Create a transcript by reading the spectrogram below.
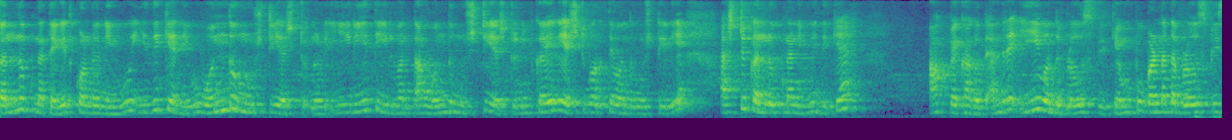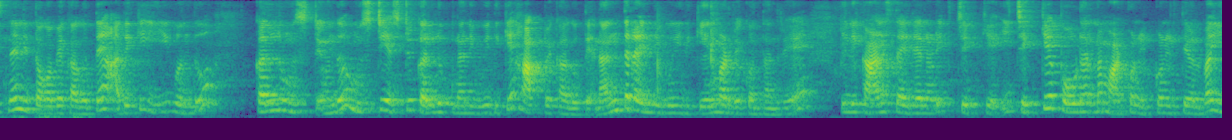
ಕಲ್ಲುಪ್ಪನ್ನ ತೆಗೆದುಕೊಂಡು ನೀವು ಇದಕ್ಕೆ ನೀವು ಒಂದು ಮುಷ್ಟಿಯಷ್ಟು, ನೋಡಿ ಈ ರೀತಿ ಇರುವಂತಹ ಒಂದು ಮುಷ್ಟಿಯಷ್ಟು ನಿಮ್ಮ ಕೈಲಿ ಎಷ್ಟು ಬರುತ್ತೆ ಒಂದು ಮುಷ್ಟಿಲಿ ಅಷ್ಟು ಕಲ್ಲುಪ್ಪನ್ನ ನೀವು ಇದಕ್ಕೆ ಹಾಕಬೇಕಾಗುತ್ತೆ. ಅಂದರೆ ಈ ಒಂದು ಬ್ಲೌಸ್ ಪೀಸ್ ಕೆಂಪು ಬಣ್ಣದ ಬ್ಲೌಸ್ ಪೀಸ್ನೇ ನೀವು ತಗೋಬೇಕಾಗುತ್ತೆ. ಅದಕ್ಕೆ ಈ ಒಂದು ಕಲ್ಲು ಮುಷ್ಟಿ, ಒಂದು ಮುಷ್ಟಿಯಷ್ಟು ಕಲ್ಲುಪ್ಪನ್ನ ನೀವು ಇದಕ್ಕೆ ಹಾಕಬೇಕಾಗುತ್ತೆ. ನಂತರ ನೀವು ಇದಕ್ಕೆ ಏನು ಮಾಡಬೇಕು ಅಂತಂದರೆ, ಇಲ್ಲಿ ಕಾಣಿಸ್ತಾ ಇದೆ ನೋಡಿ ಚಕ್ಕೆ. ಈ ಚಕ್ಕೆ ಪೌಡರ್ನ ಮಾಡ್ಕೊಂಡು ಇಟ್ಕೊಂಡಿರ್ತೀವಲ್ವ ಈ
